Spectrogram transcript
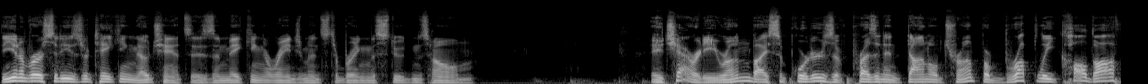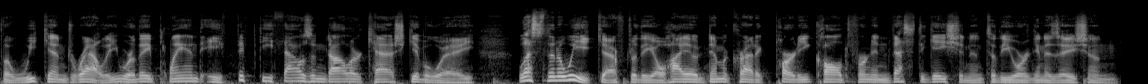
The universities are taking no chances and making arrangements to bring the students home. A charity run by supporters of President Donald Trump abruptly called off a weekend rally where they planned a $50,000 cash giveaway less than a week after the Ohio Democratic Party called for an investigation into the organization.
